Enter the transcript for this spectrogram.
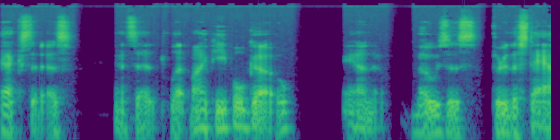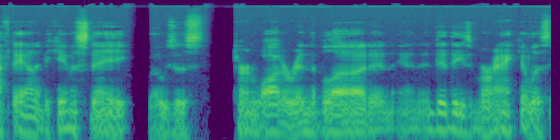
Exodus and said, Let my people go, and Moses threw the staff down, it became a snake. Moses turned water into blood and, and did these miraculous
